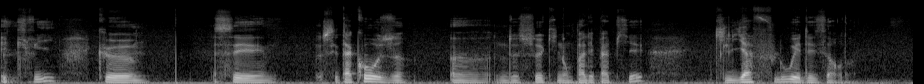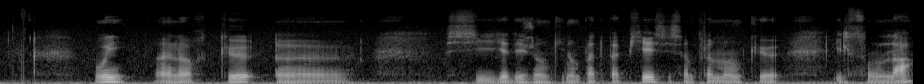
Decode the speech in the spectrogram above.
écrit que c'est, c'est à cause euh, de ceux qui n'ont pas les papiers qu'il y a flou et désordre. Oui, alors que euh, s'il y a des gens qui n'ont pas de papiers, c'est simplement que ils sont là,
